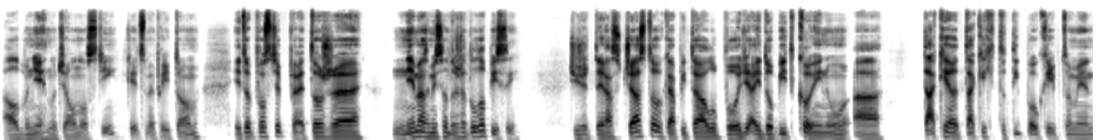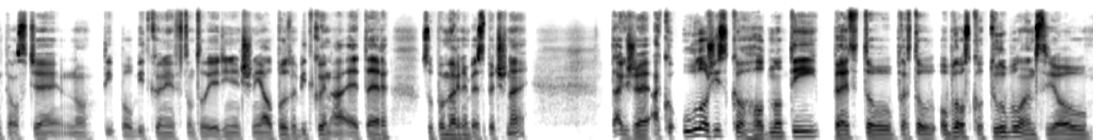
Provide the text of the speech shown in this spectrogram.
alebo nehnuteľnosti, keď sme pri tom, je to proste preto, že nemá zmysel držať dlhopisy. Čiže teraz časť toho kapitálu pôjde aj do bitcoinu a také, takýchto typov kryptomien proste, no typov Bitcoin je v tomto jedinečný, ale povedzme Bitcoin a Ether sú pomerne bezpečné. Takže ako úložisko hodnoty pred tou, pred tou obrovskou turbulenciou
